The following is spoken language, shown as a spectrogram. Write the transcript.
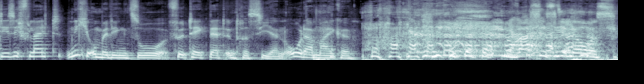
die sich vielleicht nicht unbedingt so für Take That interessieren. Oder Maike? Was ist hier los?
